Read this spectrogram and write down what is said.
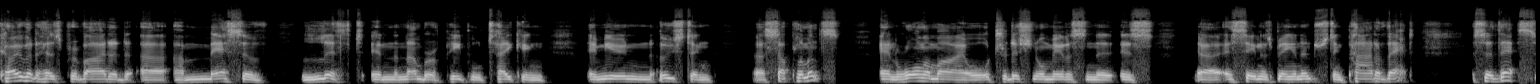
COVID has provided a massive lift in the number of people taking immune boosting uh, supplements, and rongoā Maori or traditional medicine is uh, is seen as being an interesting part of that. So that's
